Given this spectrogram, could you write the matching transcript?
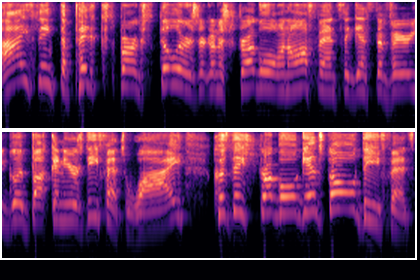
I think the Pittsburgh Steelers are going to struggle on offense against a very good Buccaneers defense. Why? Because they struggle against all defense.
